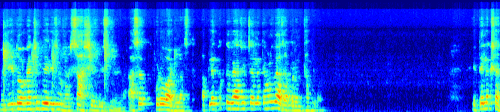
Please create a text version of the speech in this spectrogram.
म्हणजे दोघांची बेरीज होणार सहाशे वीस मिळणार. असं पुढं वाढलं असतं. आपल्याला फक्त व्याज विचारलं त्यामुळे व्याजापर्यंत थांबलं. येते लक्षात?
